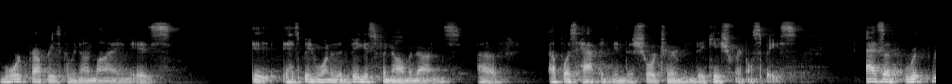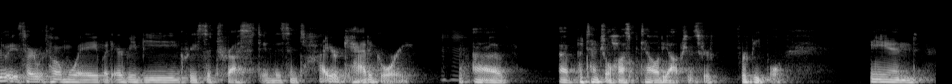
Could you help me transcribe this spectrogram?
more properties coming online is it has been one of the biggest phenomenons of of what's happened in the short term and vacation rental space. as a really it started with HomeAway, but Airbnb increased the trust in this entire category mm-hmm. of, of, potential hospitality options for, for people. And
